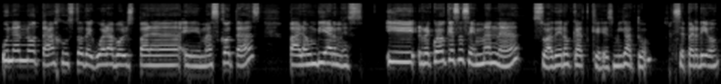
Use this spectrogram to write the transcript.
una nota justo de wearables para eh, mascotas para un viernes y recuerdo que esa semana, Suadero Cat, que es mi gato, se perdió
